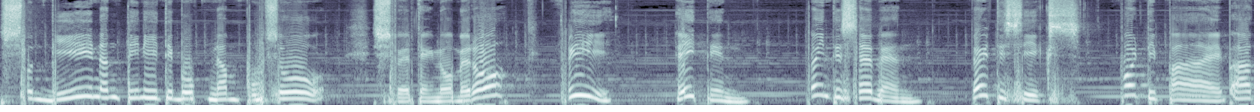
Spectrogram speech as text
Sundin ang tinitibok ng puso. Swerteng numero 3, 18, 27, 36, 45 at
